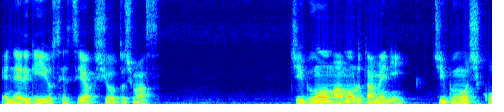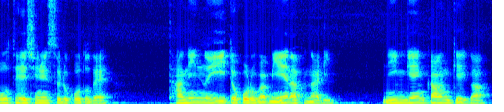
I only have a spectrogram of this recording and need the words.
エネルギーを節約しようとします。自分を守るために自分を思考停止にすることで他人のいいところが見えなくなり、人間関係が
